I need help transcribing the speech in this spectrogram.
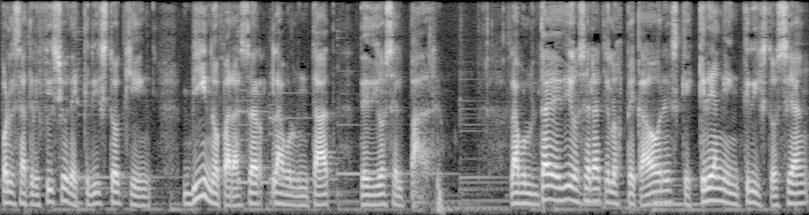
por el sacrificio de Cristo quien vino para hacer la voluntad de Dios el Padre. La voluntad de Dios era que los pecadores que crean en Cristo sean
